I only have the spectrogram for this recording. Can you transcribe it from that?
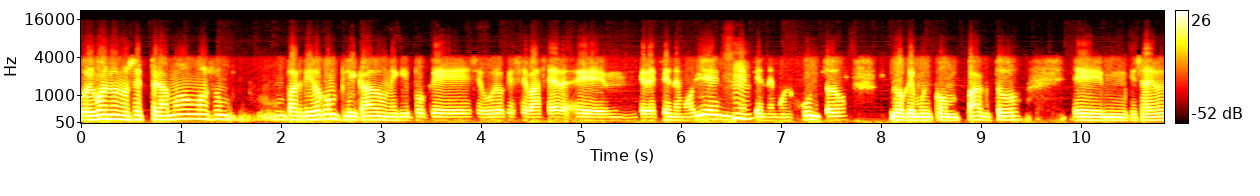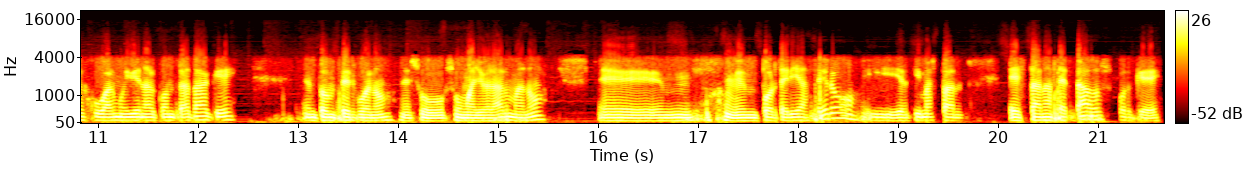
Pues bueno, nos esperamos un, un partido complicado, un equipo que seguro que se va a hacer, eh, que defiende muy bien, defiende muy junto, bloque muy compacto, eh, que sabe jugar muy bien al contraataque. Entonces, bueno, es su, su mayor arma, ¿no? Eh, en portería cero y encima están están acertados porque,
